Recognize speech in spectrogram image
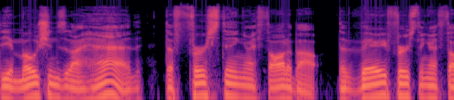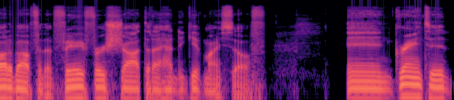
The emotions that I had, the first thing I thought about, the very first thing I thought about for the very first shot that I had to give myself. And granted,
